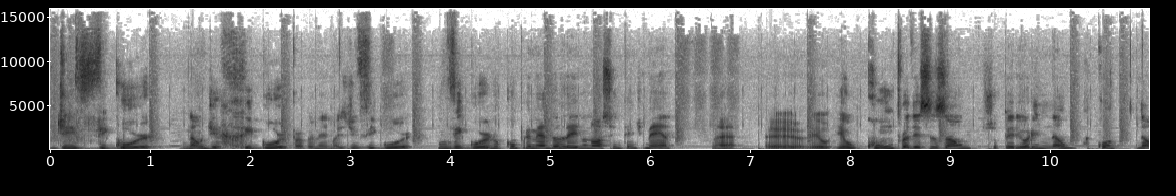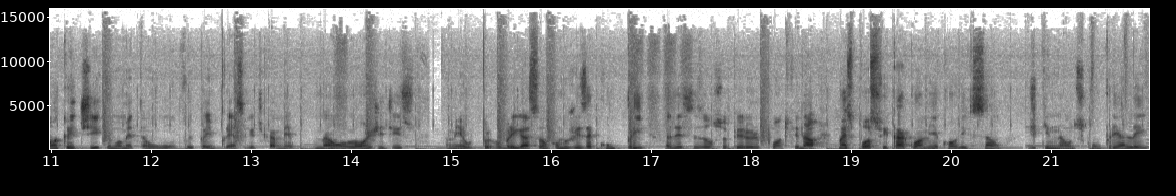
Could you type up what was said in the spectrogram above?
de vigor, não de rigor propriamente, mas de vigor. Um vigor no cumprimento da lei no nosso entendimento, né? É, eu, eu, cumpro a decisão superior e não a, não a critico em momento algum, fui para a imprensa criticar, não, longe disso. A minha obrigação como juiz é cumprir a decisão superior e ponto final. Mas posso ficar com a minha convicção de que não descumpri a lei.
